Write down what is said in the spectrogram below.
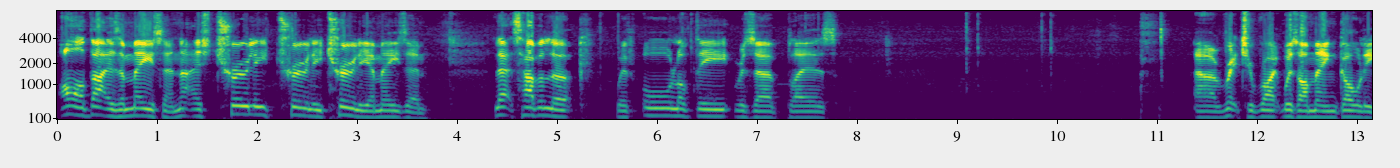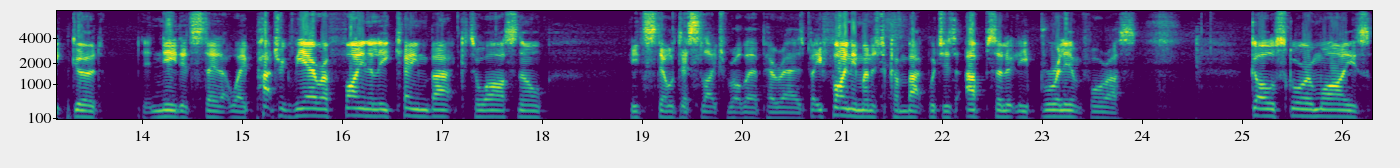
Oh, that is amazing. That is truly, truly, truly amazing. Let's have a look with all of the reserve players. Uh, Richard Wright was our main goalie. Good. It needed to stay that way. Patrick Vieira finally came back to Arsenal. He still dislikes Robert Pires, but he finally managed to come back, which is absolutely brilliant for us. Goal scoring wise,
